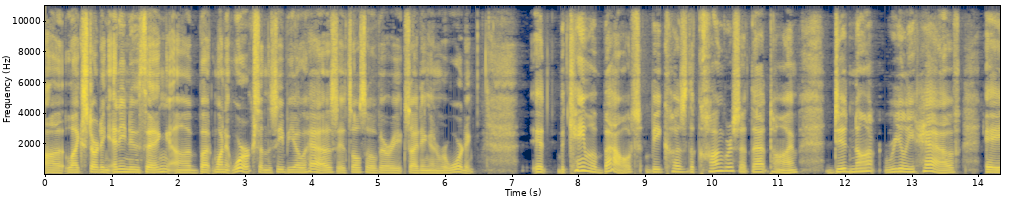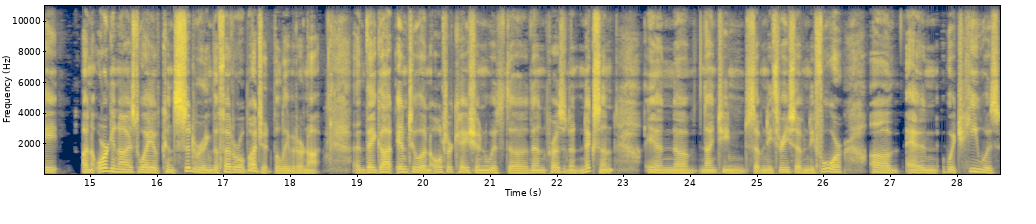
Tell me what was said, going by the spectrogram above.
uh, like starting any new thing. Uh, but when it works, and the CBO has, it's also very exciting and rewarding it became about because the Congress at that time did not really have a an organized way of considering the federal budget, believe it or not. And they got into an altercation with uh, then President Nixon in uh, 1973 74, uh, in which he was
